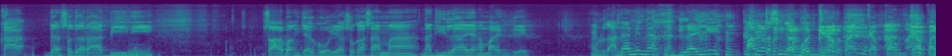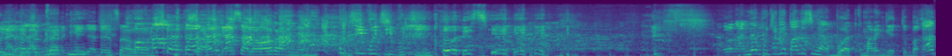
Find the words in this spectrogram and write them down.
Kak dan saudara Abi ini soal Bang Jago yang suka sama Nadila yang kemarin grade? Menurut anda nih Nadila ini pantas nggak buat grade? kapan kapan kapan Benar, Nadila grade nih? ada salah. salah salah orang nih. Puji, puji, puji. Menurut anda Puji ini pantas nggak buat kemarin tuh? Bahkan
